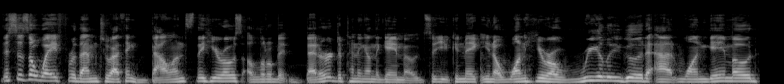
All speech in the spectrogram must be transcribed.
this is a way for them to I think balance the heroes a little bit better depending on the game mode. So you can make you know one hero really good at one game mode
